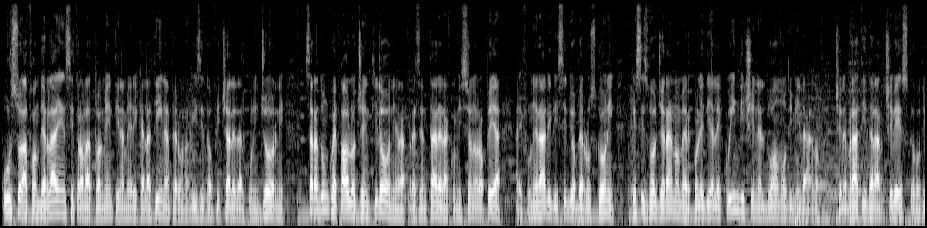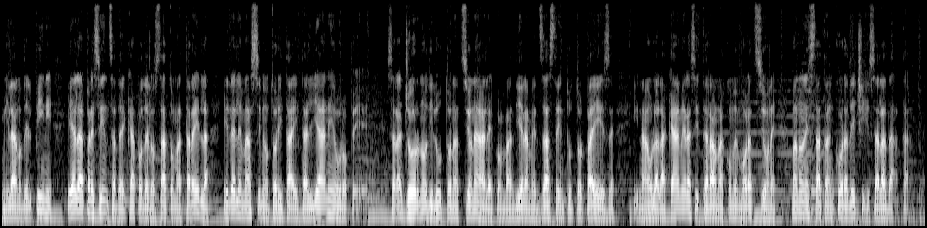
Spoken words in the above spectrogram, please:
Ursula von der Leyen si trova attualmente in America Latina per una visita ufficiale da alcuni giorni. Sarà dunque Paolo Gentiloni a rappresentare la Commissione europea ai funerali di Silvio Berlusconi che si svolgeranno mercoledì alle 15 nel Duomo di Milano, celebrati dall'Arcivescovo di Milano Delpini e alla presenza del Capo dello Stato Mattarella e delle massime autorità italiane e europee. Sarà giorno di lutto nazionale con bandiera mezzasta in tutto il paese. In aula alla Camera si terrà una commemorazione, ma non è stata ancora decisa la data.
